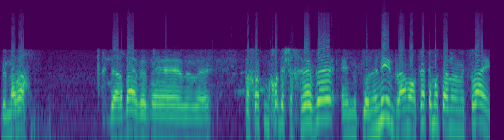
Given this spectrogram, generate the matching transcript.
במראה. וארבע, ופחות מחודש אחרי זה הם מתלוננים למה הוצאתם אותנו ממצרים.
